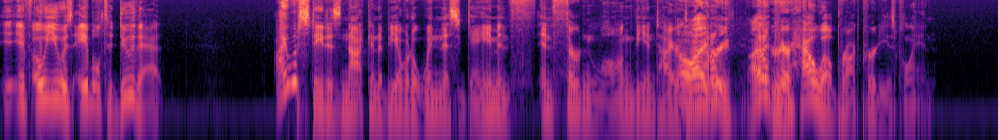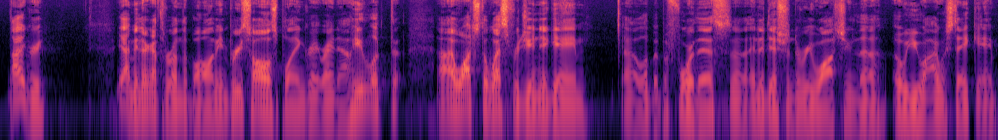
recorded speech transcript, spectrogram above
if OU is able to do that, Iowa State is not going to be able to win this game in th- in third and long the entire Oh, time. I don't- agree. I I don't agree. care how well Brock Purdy is playing. I agree. Yeah, I mean they're going to run the ball. I mean Breece Hall is playing great right now. He looked. Uh, I watched the West Virginia game uh, a little bit before this. Uh, in addition to rewatching the OU Iowa State game,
